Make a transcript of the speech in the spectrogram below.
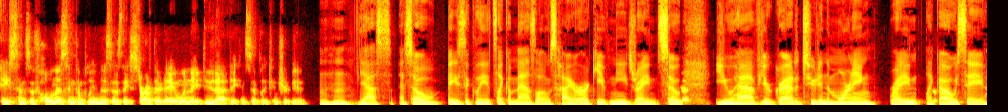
a sense of wholeness and completeness as they start their day. And when they do that, they can simply contribute. Mm-hmm. Yes. And so basically, it's like a Maslow's hierarchy of needs, right? So yes. you have your gratitude in the morning, right? Like I always say,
